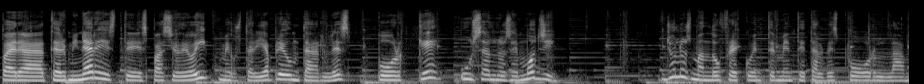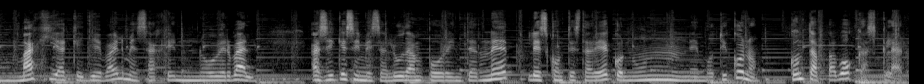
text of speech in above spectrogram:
Para terminar este espacio de hoy, me gustaría preguntarles por qué usan los emoji. Yo los mando frecuentemente tal vez por la magia que lleva el mensaje no verbal. Así que si me saludan por internet, les contestaré con un emoticono, con tapabocas, claro.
